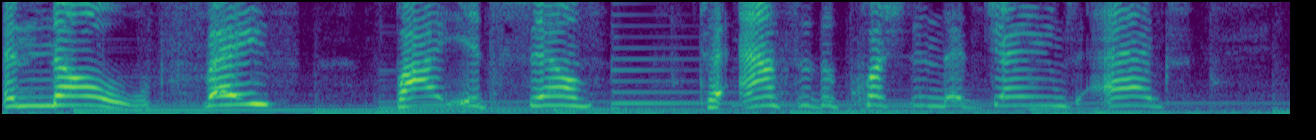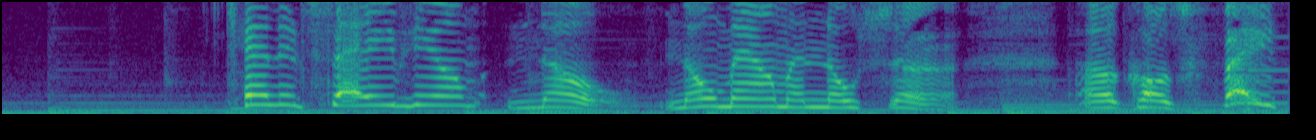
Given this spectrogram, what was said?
And no, faith by itself, to answer the question that James asks, can it save him? No. No, ma'am, and no, sir. Because uh, faith,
